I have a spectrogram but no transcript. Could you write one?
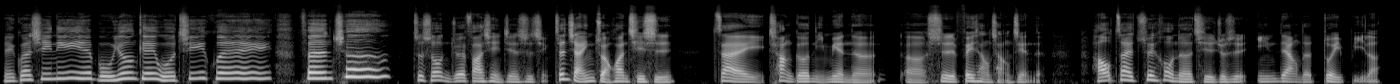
没关系，你也不用给我机会，反正这时候你就会发现一件事情：真假音转换其实，在唱歌里面呢，呃是非常常见的。好，在最后呢，其实就是音量的对比了。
